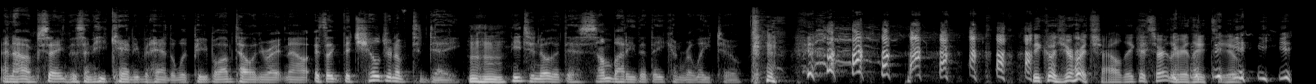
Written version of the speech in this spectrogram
and I'm saying this, and he can't even handle it. People, I'm telling you right now, it's like the children of today mm-hmm. need to know that there's somebody that they can relate to. Because you're a child, they could certainly relate to you.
